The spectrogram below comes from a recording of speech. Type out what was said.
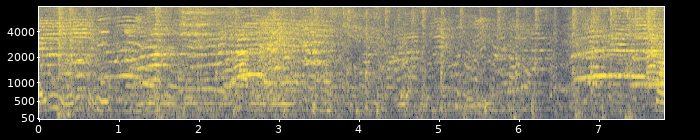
đấy thì nó sẽ Chào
